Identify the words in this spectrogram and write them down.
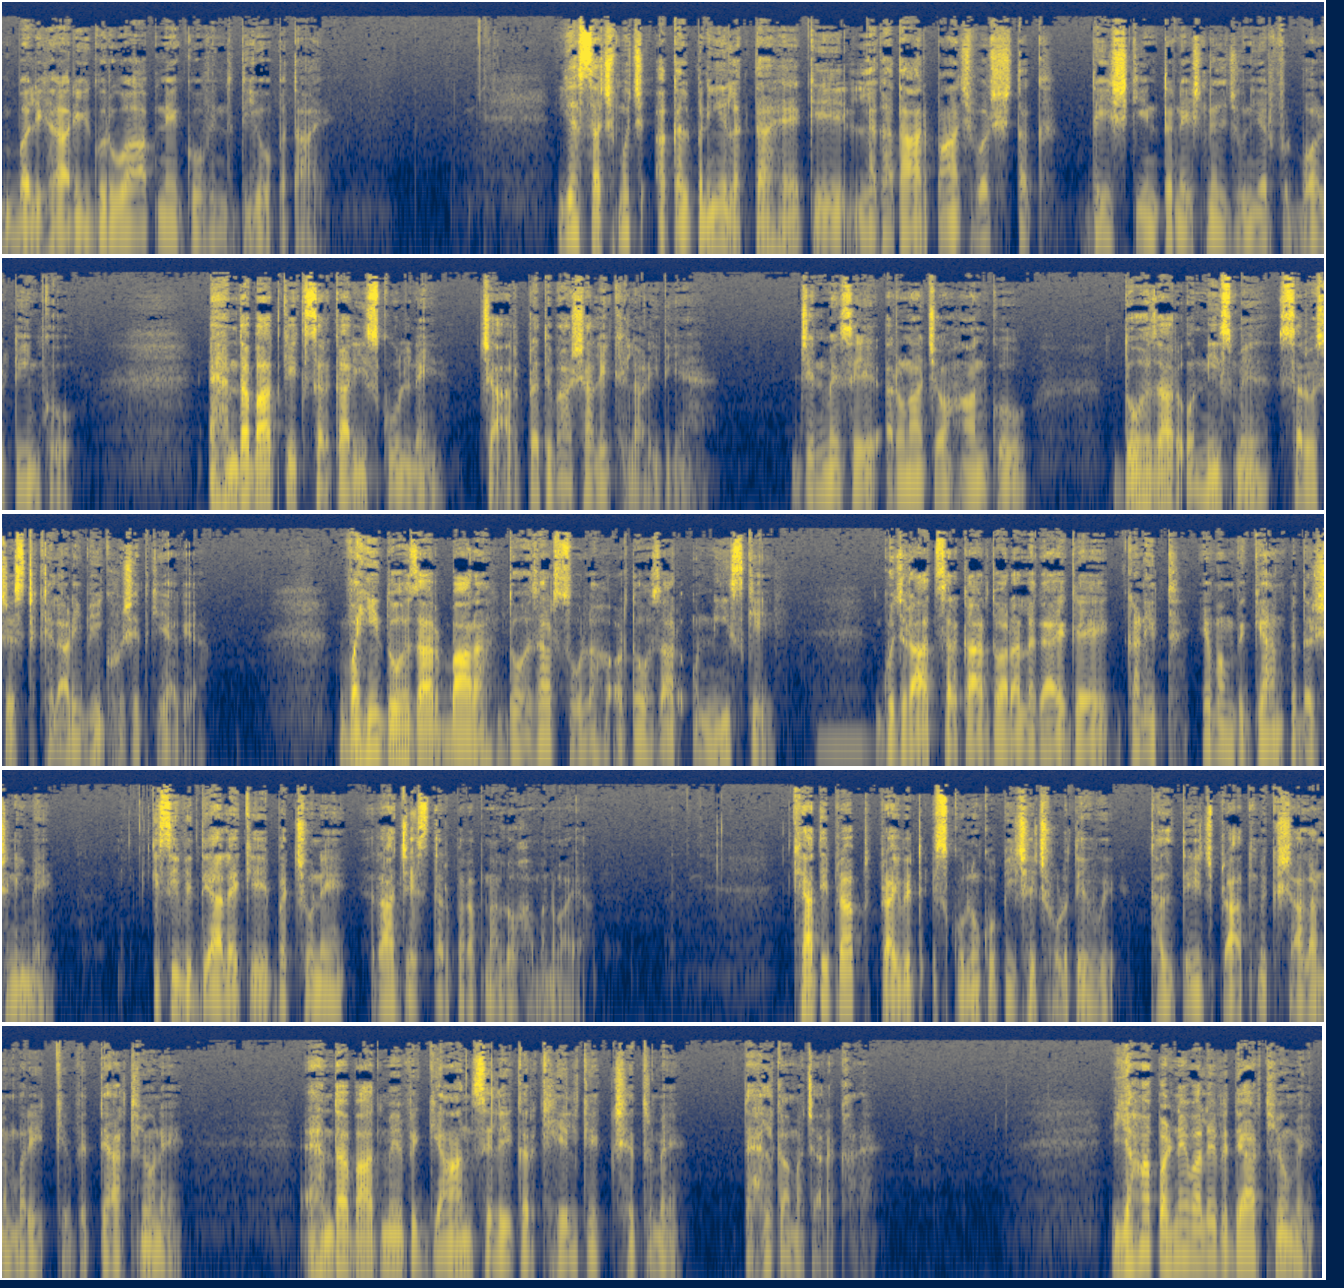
बलिहारी गुरु आपने गोविंद दियो बताए। यह सचमुच अकल्पनीय लगता है कि लगातार पाँच वर्ष तक देश की इंटरनेशनल जूनियर फुटबॉल टीम को अहमदाबाद के एक सरकारी स्कूल ने चार प्रतिभाशाली खिलाड़ी दिए हैं जिनमें से अरुणा चौहान को 2019 में सर्वश्रेष्ठ खिलाड़ी भी घोषित किया गया। वहीं 2012, 2016 और 2019 के गुजरात सरकार द्वारा लगाए गए गणित एवं विज्ञान प्रदर्शनी में इसी विद्यालय के बच्चों ने राज्य स्तर पर अपना लोहा मनवाया। ख्याति प्राप्त प्राइवेट स्कूलों को पीछे छोड़ते हुए थलतेज प्राथमिक शाला नंबर एक के विद्यार्थियों ने अहमदाबाद में विज्ञान से लेकर खेल के क्षेत्र में तहलका मचा रखा है। यहाँ पढ़ने वाले विद्यार्थियों में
